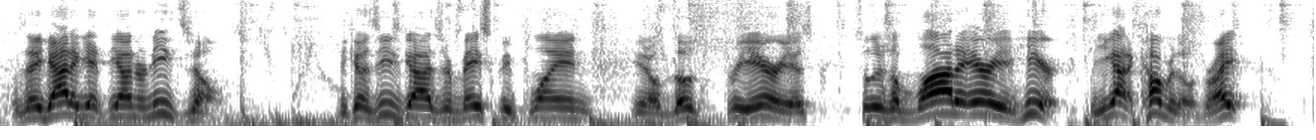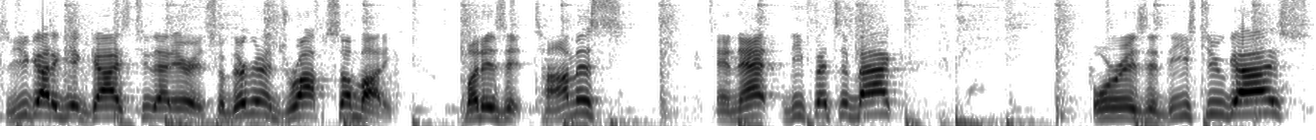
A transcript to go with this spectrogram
because they got to get the underneath zones because these guys are basically playing, you know, those three areas. So there's a lot of area here, but you got to cover those, right? So you got to get guys to that area. So they're going to drop somebody. But is it Thomas and that defensive back? Or is it these two guys?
